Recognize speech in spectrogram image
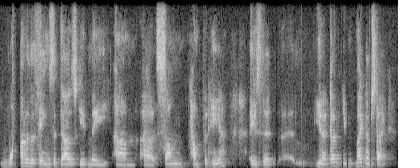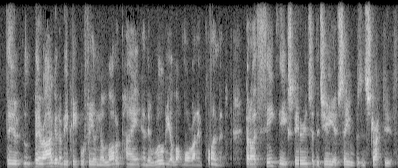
One of the things that does give me um, uh, some comfort here is that uh, you know don't make no mistake there, there are going to be people feeling a lot of pain and there will be a lot more unemployment. But I think the experience of the GFC was instructive,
